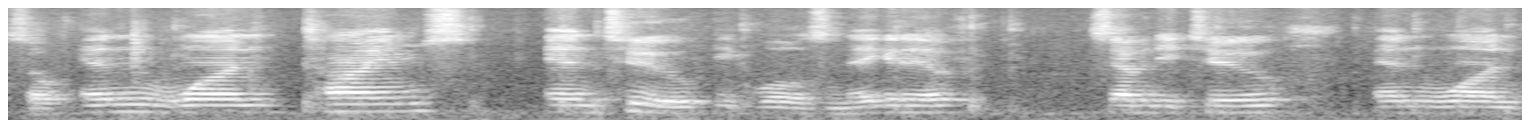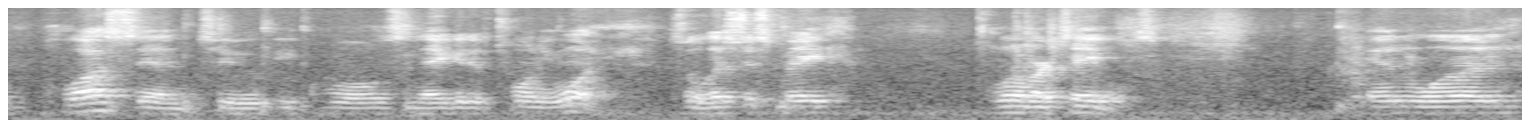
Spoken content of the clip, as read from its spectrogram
So N one times N two equals negative seventy-two. N one plus N two equals negative twenty-one. So let's just make one of our tables. N one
